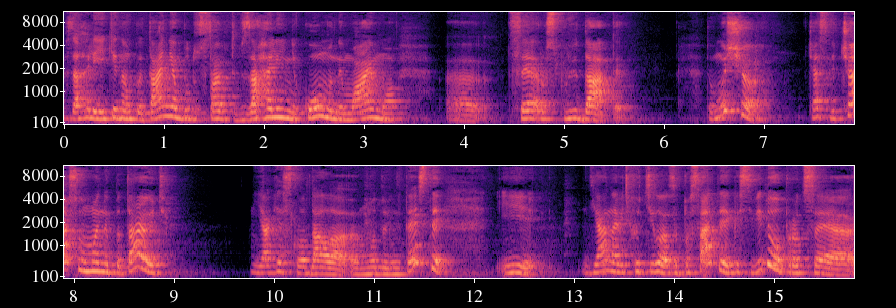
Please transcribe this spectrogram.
взагалі, які нам питання будуть ставити. Взагалі нікому не маємо е, це розповідати. Тому що час від часу у мене питають, як я складала е, модульні тести, і я навіть хотіла записати якесь відео про це,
